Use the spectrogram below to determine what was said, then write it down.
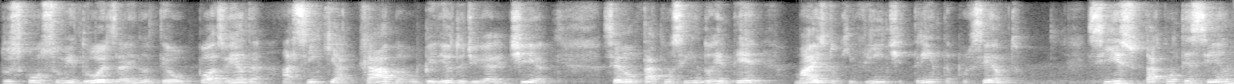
dos consumidores aí no teu pós-venda assim que acaba o período de garantia, você não está conseguindo reter mais do que 20, 30%? Se isso está acontecendo,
